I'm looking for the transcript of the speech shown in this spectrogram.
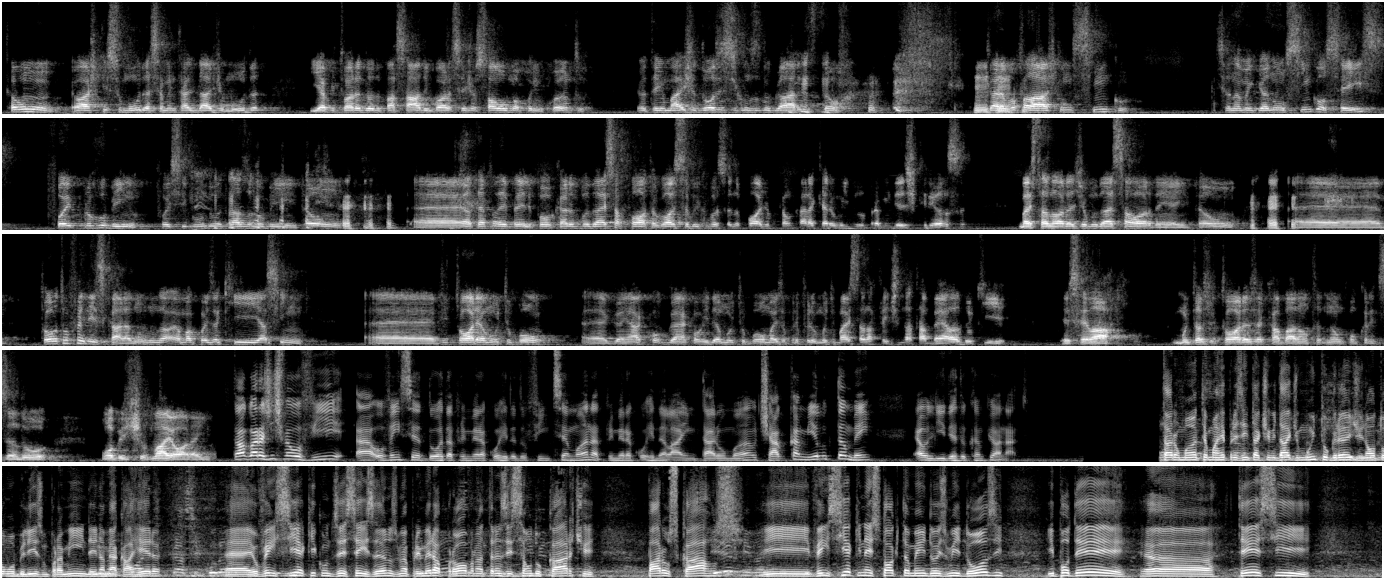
Então, eu acho que isso muda, essa mentalidade muda. E a vitória do ano passado, embora seja só uma por enquanto, eu tenho mais de 12 segundos lugares. Então, cara, eu vou falar, acho que uns 5, se eu não me engano, uns 5 ou 6 foi pro Rubinho, foi segundo atrás do Rubinho. Então, é, eu até falei para ele, pô, eu quero mudar essa foto. Eu gosto de saber que você não pode, porque é um cara que era um ídolo para mim desde criança, mas está na hora de mudar essa ordem aí. Então, é, tô, tô feliz, cara. Não, é uma coisa que, assim, é, vitória é muito bom, é, ganhar, ganhar corrida é muito bom, mas eu prefiro muito mais estar na frente da tabela do que, sei lá, muitas vitórias e acabar não, não concretizando um objetivo maior aí. Então agora a gente vai ouvir o vencedor da primeira corrida do fim de semana, a primeira corrida lá em Tarumã, o Thiago Camilo, que também é o líder do campeonato. Tarumã tem uma representatividade muito grande no automobilismo para mim, dentro da minha carreira. É, eu venci aqui com 16 anos, minha primeira prova na transição do kart para os carros e venci aqui na Stock também em 2012 e poder uh, ter esse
